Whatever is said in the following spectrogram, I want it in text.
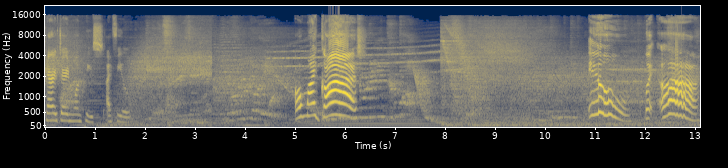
character in One Piece, I feel. Oh my gosh! Ew! But ah!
